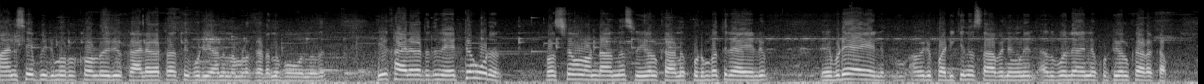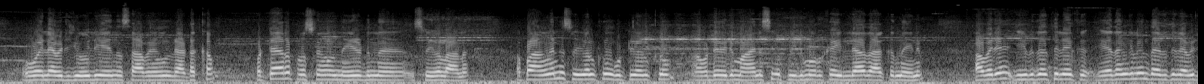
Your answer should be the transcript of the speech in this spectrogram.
മാനസിക പിരിമുറുക്കമുള്ള ഒരു കാലഘട്ടത്തിൽ കൂടിയാണ് നമ്മൾ കടന്നു പോകുന്നത്. ഈ കാലഘട്ടത്തിൽ ഏറ്റവും കൂടുതൽ പ്രശ്നങ്ങൾ പ്രശ്നങ്ങളുണ്ടാകുന്ന സ്ത്രീകൾക്കാണ് കുടുംബത്തിലായാലും എവിടെയായാലും അവർ പഠിക്കുന്ന സ്ഥാപനങ്ങളിൽ അതുപോലെ തന്നെ കുട്ടികൾക്കടക്കം അതുപോലെ അവർ ജോലി ചെയ്യുന്ന സ്ഥാപനങ്ങളിലടക്കം ഒട്ടേറെ പ്രശ്നങ്ങൾ നേരിടുന്ന സ്ത്രീകളാണ്. അപ്പോൾ അങ്ങനെ സ്ത്രീകൾക്കും കുട്ടികൾക്കും അവരുടെ ഒരു മാനസിക പിരിമുറുക്കം ഇല്ലാതാക്കുന്നതിനും അവരെ ജീവിതത്തിലേക്ക് ഏതെങ്കിലും തരത്തിൽ അവർ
